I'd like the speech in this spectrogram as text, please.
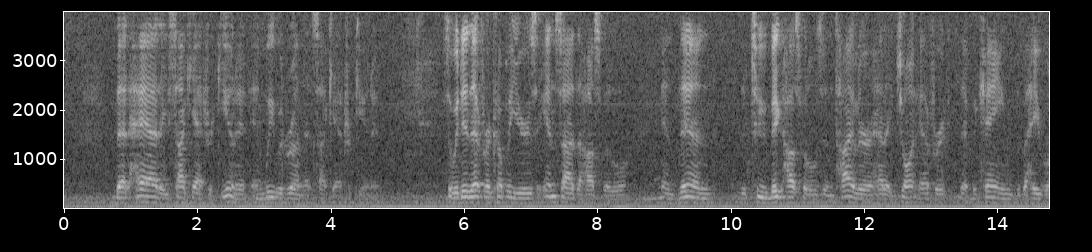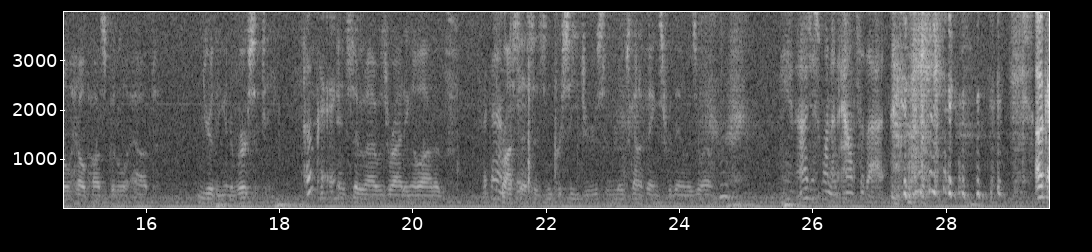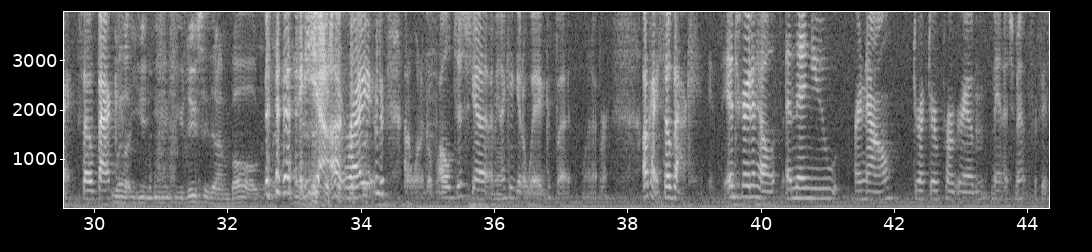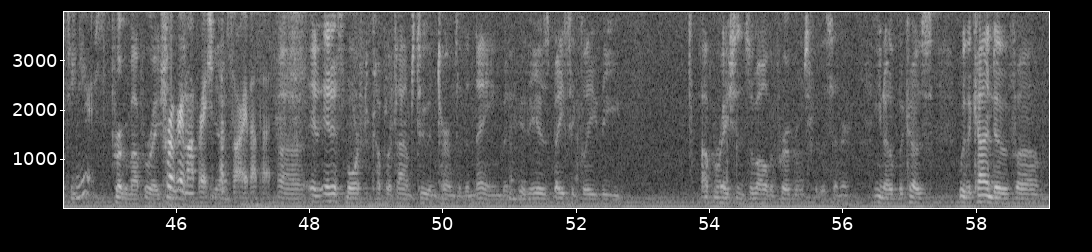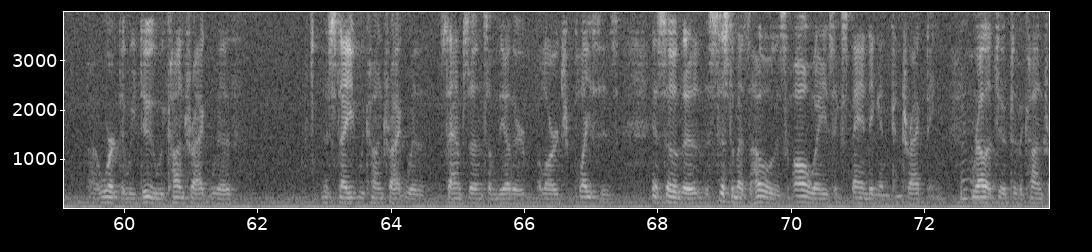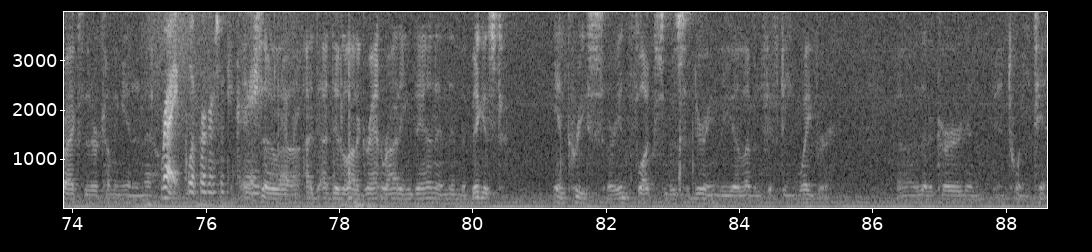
that had a psychiatric unit, and we would run that psychiatric unit. So we did that for a couple of years inside the hospital, and then the two big hospitals in Tyler had a joint effort that became the behavioral health hospital out near the university. Okay. And so I was writing a lot of them. too. processes and procedures and those kind of things for them as well. Man, I just want an ounce of that. okay, so back. Well, you, you, you do see that I'm bald. yeah, right? I don't want to go bald just yet. I mean, I could get a wig, but whatever. Okay, so back. Integrated health, and then you are now director of program management for 15 years. Program operations. Program operations. Yeah. I'm sorry about that. Uh, it, it has morphed a couple of times too in terms of the name, but Mhm. it is basically the operations of all the programs for the center. You know, because with the kind of um, uh, work that we do, we contract with the state, we contract with SAMHSA and some of the other large places, And so the, the system as a whole is always expanding and contracting Mhm. relative to the contracts that are coming in and out. Right, what programs we could And so uh, I, I did a lot of grant writing then, and then the biggest increase or influx was during the eleven fifteen waiver uh, that occurred in, in twenty ten.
